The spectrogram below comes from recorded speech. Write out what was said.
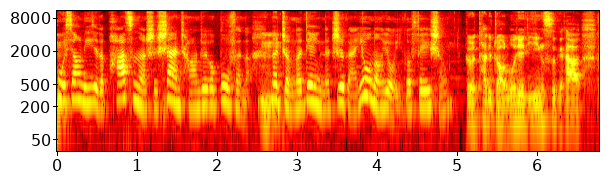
互相理解的 partner 是擅长这个部分的，那整个电影的质感又能有一个飞升。就是他就找罗杰·狄金斯给他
